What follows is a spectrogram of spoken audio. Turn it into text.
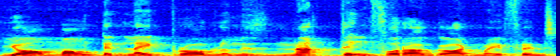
Your mountain like problem is nothing for our God, my friends.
